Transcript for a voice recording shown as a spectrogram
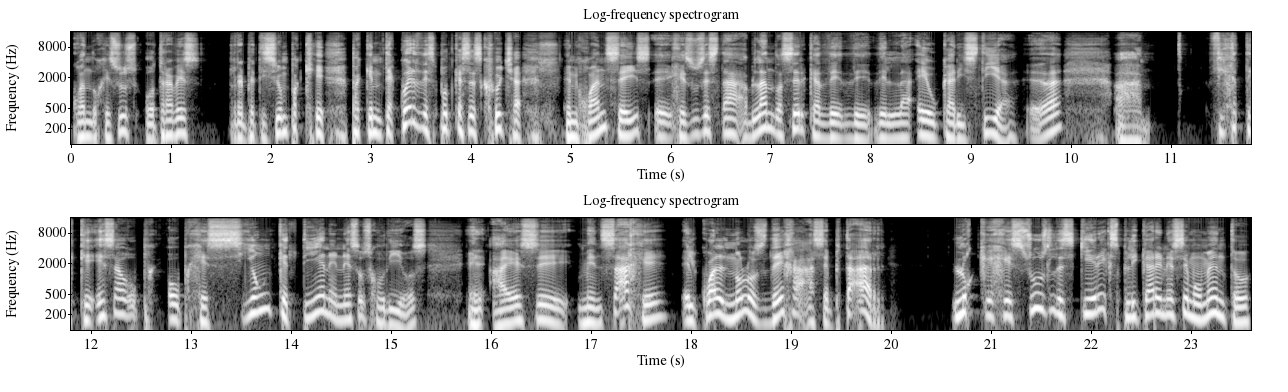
cuando Jesús otra vez repetición para que, que te acuerdes, podcast escucha. En Juan 6, eh, Jesús está hablando acerca de, la Eucaristía. Ah, fíjate que esa objeción que tienen esos judíos eh, a ese mensaje, el cual no los deja aceptar lo que Jesús les quiere explicar en ese momento,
